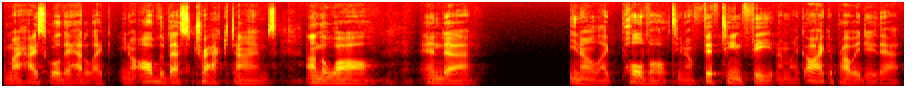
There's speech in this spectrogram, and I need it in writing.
in my high school, they had like, you know, all the best track times on the wall. And, uh, you know, like pole vault, you know, 15 feet. And I'm like, oh, I could probably do that.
